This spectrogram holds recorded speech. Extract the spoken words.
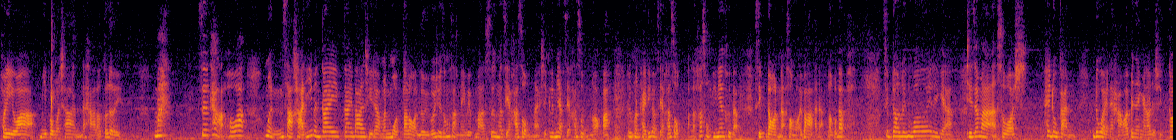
พอดีว่ามีโปรโมชั่นนะคะเราก็เลยมา ซื้อค่ะ เพราะว่าเหมือนสาขาที่เป็นใกล้ใกล้บ้านชิดอะมันหมดตลอดเลยเว่าชิดต้องสั่งในเว็บมา ซึ่งมันเสียค่าส่งไงชิดก็เลยไม่อยากเสียค่าส่งนึกออกปะเป็นคนไทยที่แบบเสียค่าส่งแล้วค่าส่งที่เนี่ยคือแบบ 10 ดอลลาร์อะ200 บาทอะเราก็แบบ 10 ดอลเลยเว้ยอะไรเงี้ยชิดจะมาสวอชให้ดูกันด้วยนะคะ ว่าเป็นยังไงแล้วเดี๋ยวชิดก็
